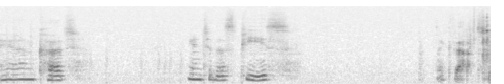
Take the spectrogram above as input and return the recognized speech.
And cut into this piece like that.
